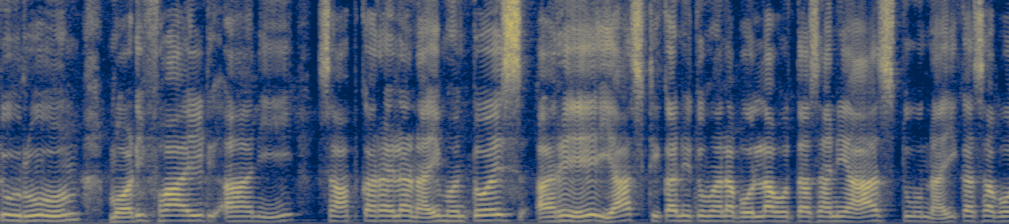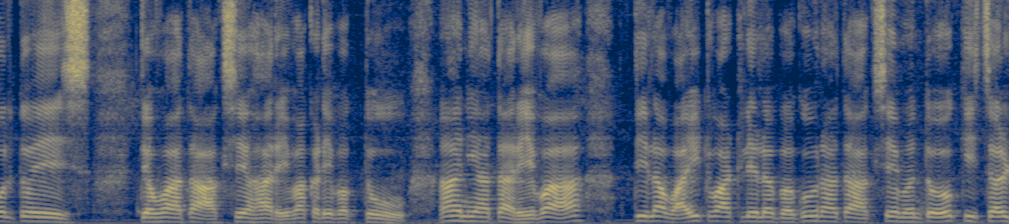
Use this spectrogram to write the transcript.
तू रूम मॉडिफाईड आणि साफ करायला नाही म्हणतोयस? अरे याच ठिकाणी तुम्हाला बोलला होतास आणि आज तू नाही कसा बोलतोयस? तेव्हा आता अक्षय हा रेवाकडे बघतो. आणि आता रेवा तिला वाईट वाटलेलं बघून आता अक्षय म्हणतो की चल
